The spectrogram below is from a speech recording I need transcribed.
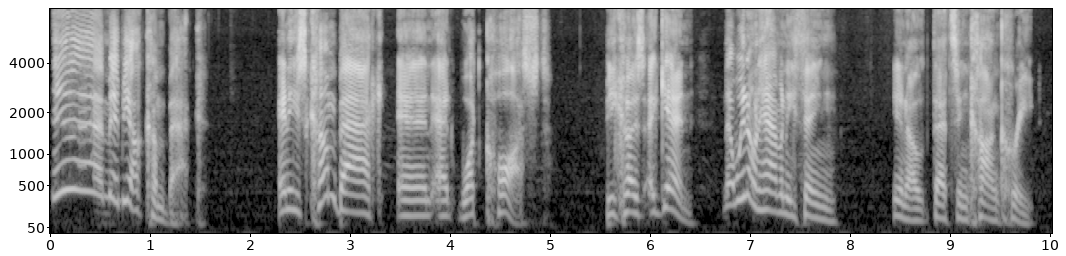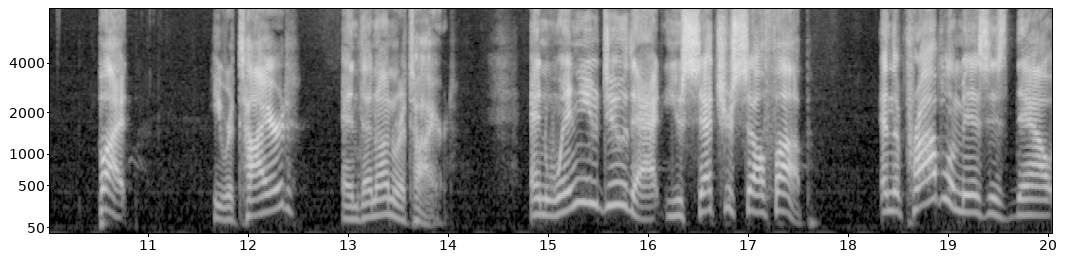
eh, maybe I'll come back. And he's come back, and at what cost? Because again, now we don't have anything, you know, that's in concrete. But he retired and then unretired. And when you do that, you set yourself up. And the problem is, is now,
